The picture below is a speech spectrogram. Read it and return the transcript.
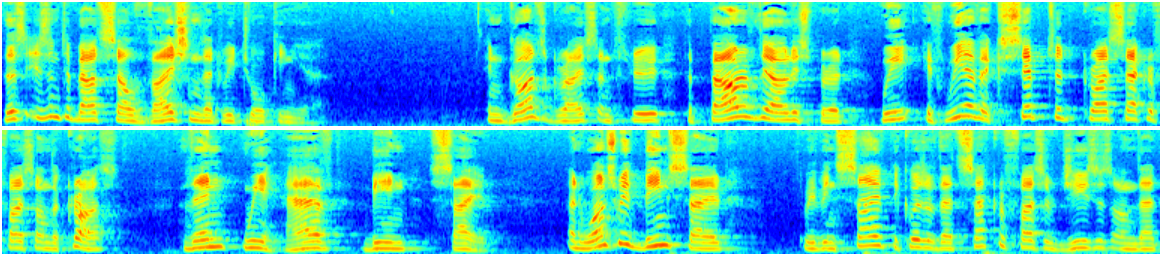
This isn't about salvation that we're talking here. In God's grace and through the power of the Holy Spirit, we, if we have accepted Christ's sacrifice on the cross, then we have been saved. And once we've been saved, we've been saved because of that sacrifice of Jesus on that,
